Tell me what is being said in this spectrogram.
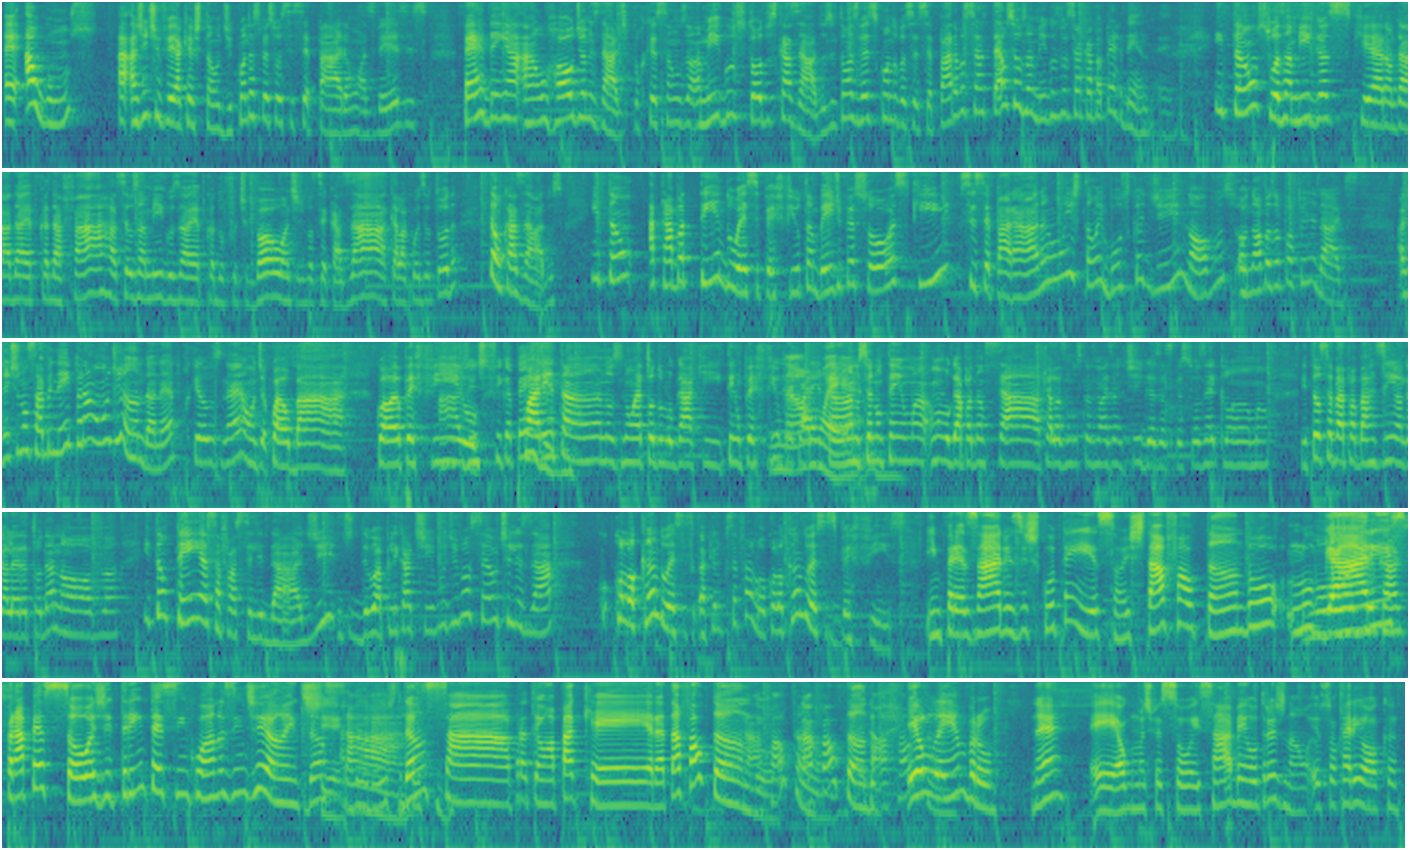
É, alguns, a, a, gente vê a questão de quando as pessoas se separam, às vezes, perdem a, a, o rol de amizade, porque são os amigos todos casados. Então, às vezes, quando você separa, você até os seus amigos você acaba perdendo. É. Então, suas amigas que eram da, da época da farra, seus amigos da época do futebol, antes de você casar, aquela coisa toda, estão casados. Então, acaba tendo esse perfil também de pessoas que se separaram e estão em busca de novos, ou novas oportunidades. A gente não sabe nem para onde anda, né? Porque os, né, onde, qual é o bar, qual é o perfil. Ah, a gente fica perdido. 40 anos, não é todo lugar que tem um perfil para 40 é. anos. Você não tem uma, um lugar para dançar, aquelas músicas mais antigas, as pessoas reclamam. Então você vai para barzinho, a galera é toda nova. Então tem essa facilidade de, do aplicativo de você utilizar colocando esses, aquilo que você falou, colocando esses perfis. Empresários, escutem isso. Está faltando lugares para pessoas de 35 anos em diante. Dançar. Dançar, para ter uma paquera. Tá faltando. Tá faltando. Tá faltando. Tá faltando. Eu lembro, né? É, algumas pessoas sabem, outras não. Eu sou carioca.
